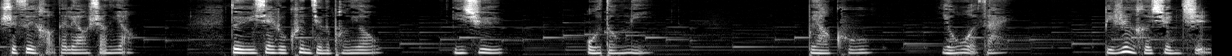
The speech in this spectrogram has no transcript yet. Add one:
是最好的疗伤药。对于陷入困境的朋友，一句“我懂你”，不要哭，有我在，比任何训斥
